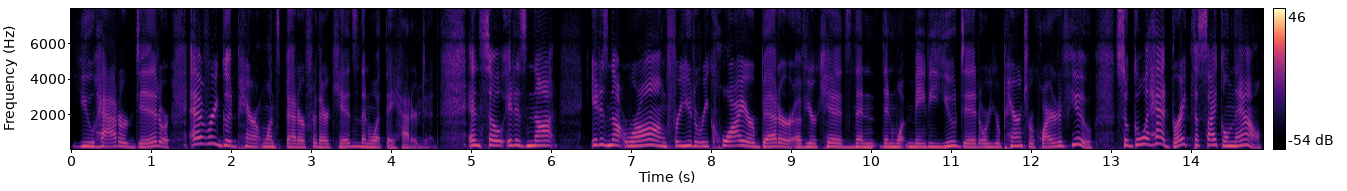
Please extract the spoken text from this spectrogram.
you had or did or every good parent wants better for their kids than what they had or did. And so it is not it is not wrong for you to require better of your kids than than what maybe you did or your parents required of you. So go ahead break the cycle now.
